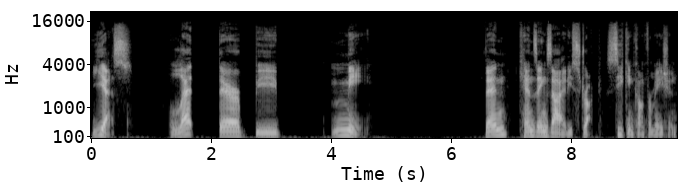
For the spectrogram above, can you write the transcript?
Yes. Let there be me. Then Ken's anxiety struck, seeking confirmation.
